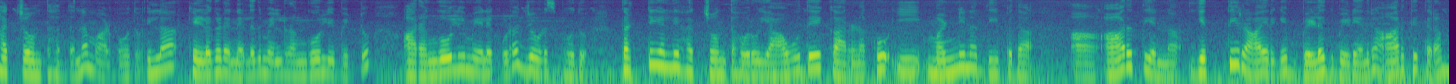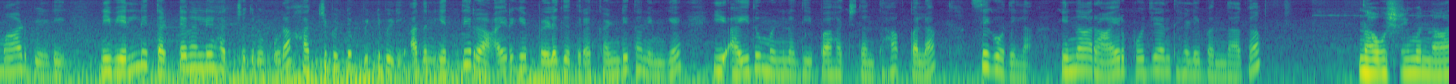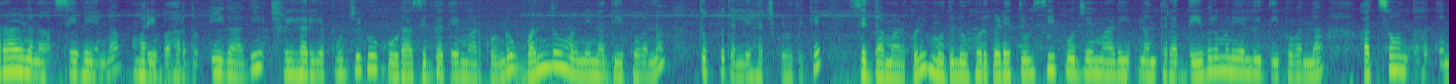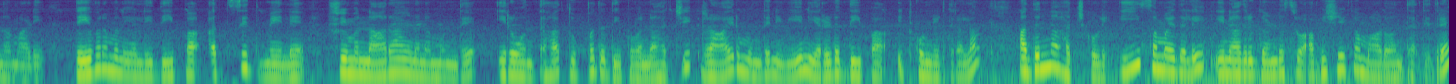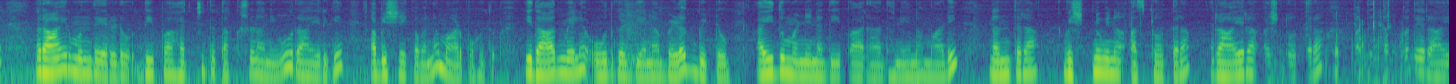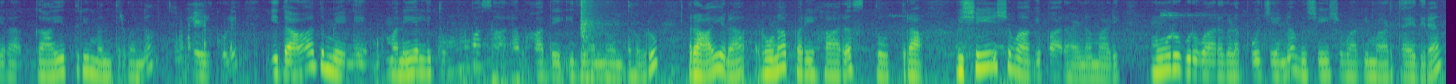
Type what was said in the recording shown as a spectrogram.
ಹಚ್ಚುವಂತಹದ್ದನ್ನು ಮಾಡ್ಬೋದು. ಇಲ್ಲ, ಕೆಳಗಡೆ ನೆಲದ ಮೇಲೆ ರಂಗೋಲಿ ಬಿಟ್ಟು ಆ ರಂಗೋಲಿ ಮೇಲೆ ಕೂಡ ಜೋಡಿಸ್ಬೋದು. ತಟ್ಟೆಯಲ್ಲಿ ಹಚ್ಚುವಂತಹವರು ಯಾವುದೇ ಕಾರಣಕ್ಕೂ ಈ ಮಣ್ಣಿನ ದೀಪದ ಆರತಿಯನ್ನು ಎತ್ತಿ ರಾಯರಿಗೆ ಬೆಳಗಬೇಡಿ. ಅಂದರೆ ಆರತಿ ಥರ ಮಾಡಬೇಡಿ. ನೀವು ಎಲ್ಲಿ ತಟ್ಟೆನಲ್ಲಿ ಹಚ್ಚಿದ್ರೂ ಕೂಡ ಹಚ್ಚಿಬಿಟ್ಟು ಬಿಟ್ಟುಬಿಡಿ ಅದನ್ನು ಎತ್ತಿ ರಾಯರಿಗೆ ಬೆಳಗಿದ್ರೆ ಖಂಡಿತ ನಿಮಗೆ ಈ ಐದು ಮಣ್ಣಿನ ದೀಪ ಹಚ್ಚಿದಂತಹ ಫಲ ಸಿಗೋದಿಲ್ಲ. ಇನ್ನು ರಾಯರ ಪೂಜೆ ಅಂತ ಹೇಳಿ ಬಂದಾಗ ನಾವು ಶ್ರೀಮನ್ನಾರಾಯಣನ ಸೇವೆಯನ್ನು ಮರೆಯಬಾರದು. ಹೀಗಾಗಿ ಶ್ರೀಹರಿಯ ಪೂಜೆಗೂ ಕೂಡ ಸಿದ್ಧತೆ ಮಾಡಿಕೊಂಡು ಒಂದು ಮಣ್ಣಿನ ದೀಪವನ್ನು ತುಪ್ಪದಲ್ಲಿ ಹಚ್ಕೊಳ್ಳೋದಕ್ಕೆ ಸಿದ್ಧ ಮಾಡ್ಕೊಳ್ಳಿ. ಮೊದಲು ಹೊರಗಡೆ ತುಳಸಿ ಪೂಜೆ ಮಾಡಿ, ನಂತರ ದೇವರ ಮನೆಯಲ್ಲಿ ದೀಪವನ್ನು ಹಚ್ಚುವಂತಹದ್ದನ್ನು ಮಾಡಿ ದೇವರ ಮನೆಯಲ್ಲಿ ದೀಪ ಹಚ್ಚಿದ ಮೇಲೆ ಶ್ರೀಮನ್ನಾರಾಯಣನ ಮುಂದೆ ಇರುವಂತಹ ತುಪ್ಪದ ದೀಪವನ್ನು ಹಚ್ಚಿ, ರಾಯರ ಮುಂದೆ ನೀವೇನು ಎರಡು ದೀಪ ಇಟ್ಕೊಂಡಿರ್ತೀರಲ್ಲ, ಅದನ್ನು ಹಚ್ಕೊಳ್ಳಿ. ಈ ಸಮಯದಲ್ಲಿ ಏನಾದರೂ ಗಂಡಸರು ಅಭಿಷೇಕ ಮಾಡುವಂಥದ್ದಿದ್ರೆ ರಾಯರ ಮುಂದೆ ಎರಡು ದೀಪ ಹಚ್ಚಿದ ತಕ್ಷಣ ನೀವು ರಾಯರಿಗೆ ಅಭಿಷೇಕವನ್ನು ಮಾಡಬಹುದು. ಇದಾದ ಮೇಲೆ ಊದ್ಗಡ್ಡಿಯನ್ನು ಬೆಳಗ್ಬಿಟ್ಟು ಐದು ಮಣ್ಣಿನ ದೀಪ ಆರಾಧನೆಯನ್ನು ಮಾಡಿ, ನಂತರ ವಿಷ್ಣುವಿನ ಅಷ್ಟೋತ್ತರ, ರಾಯರ ಅಷ್ಟೋತ್ತರ ಮತ್ತು ತಪ್ಪದೆ ರಾಯರ ಗಾಯತ್ರಿ ಮಂತ್ರವನ್ನು ಹೇಳ್ಕೊಳ್ಳಿ. ಇದಾದ ಮೇಲೆ ಮನೆಯಲ್ಲಿ ತುಂಬ ಸಾಲ ಬಾಧೆ ಇದೆ ಅನ್ನುವಂಥವರು ರಾಯರ ಋಣ ಪರಿಹಾರ ಸ್ತೋತ್ರ ವಿಶೇಷವಾಗಿ ಪಾರಾಯಣ ಮಾಡಿ. ಮೂರು ಗುರುವಾರಗಳ ಪೂಜೆಯನ್ನು ವಿಶೇಷವಾಗಿ ಮಾಡ್ತಾ ಇದ್ದೀರಾ?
